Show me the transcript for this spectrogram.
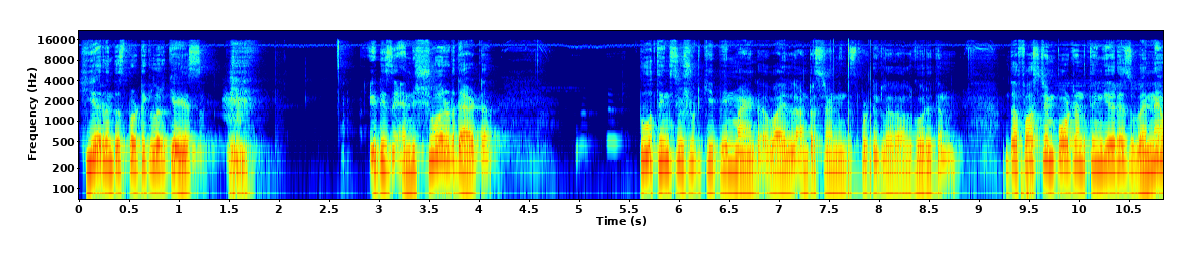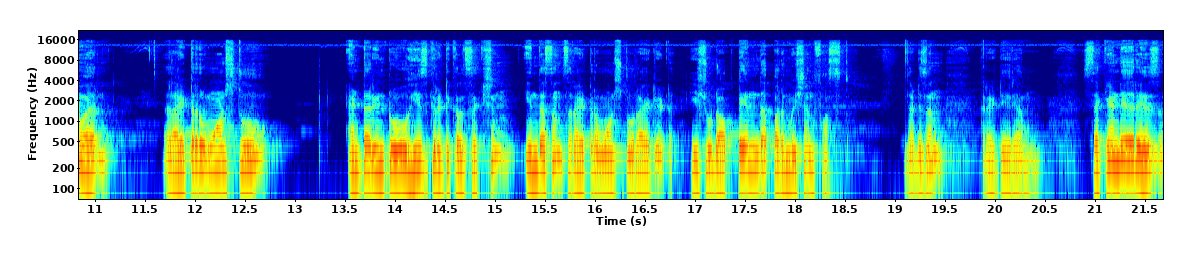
here in this particular case it is ensured that two things you should keep in mind while understanding this particular algorithm. The first important thing here is whenever writer wants to enter into his critical section in the sense writer wants to write it he should obtain the permission first that is an criterion. Second here is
